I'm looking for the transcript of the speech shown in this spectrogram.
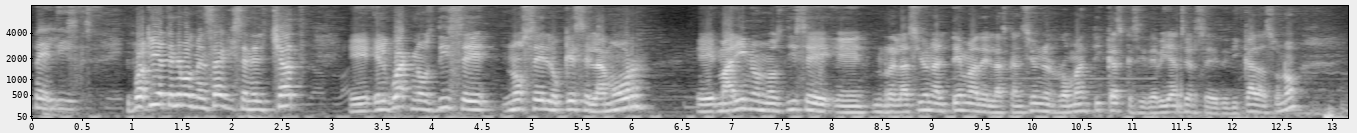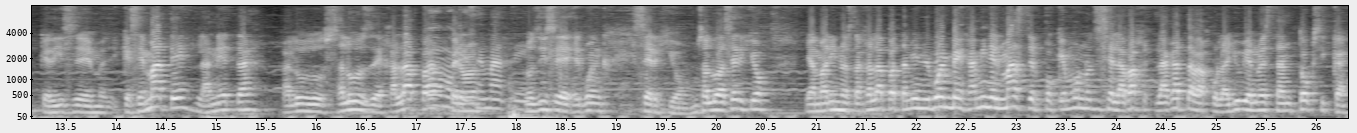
Feliz. Y por aquí ya tenemos mensajes en el chat. Eh, el WAC nos dice, no sé lo que es el amor. Eh, Marino nos dice en relación al tema de las canciones románticas, que si debían serse dedicadas o no. Que dice que se mate, la neta. Saludos, saludos de Jalapa. ¿Cómo pero nos dice el buen Sergio. Un saludo a Sergio y a Marino hasta Jalapa. También el buen Benjamín, el Master Pokémon, nos dice la, baja- la gata bajo la lluvia no es tan tóxica.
